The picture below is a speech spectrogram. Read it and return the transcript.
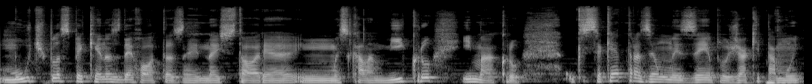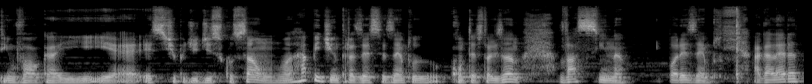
múltiplas pequenas derrotas né, na história em uma escala micro e macro. Você quer trazer um exemplo, já que está muito em voga e, e é esse tipo de discussão? Rapidinho trazer esse exemplo contextualizando: vacina. Por exemplo, a galera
